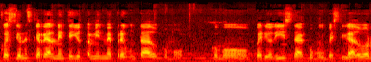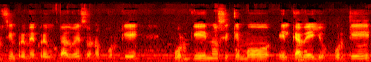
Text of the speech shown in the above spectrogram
cuestiones que realmente yo también me he preguntado como, como periodista, como investigador, siempre me he preguntado eso, ¿no? ¿Por qué, por qué no se quemó el cabello? ¿Por qué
